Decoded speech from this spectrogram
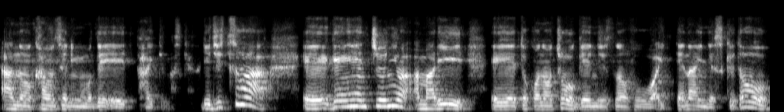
あの、カウンセリングもで、入ってますけど。で、実は、えー、原編中にはあまり、えっ、と、この超現実の方は言ってないんですけど、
